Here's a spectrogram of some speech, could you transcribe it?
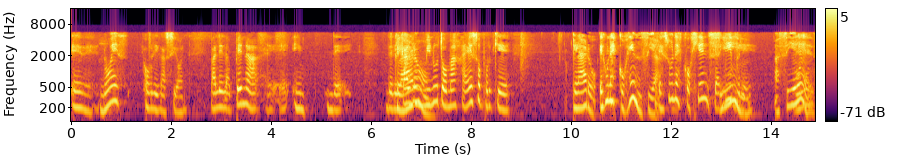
eh, no es obligación, vale la pena eh, eh de, dedicarle un minuto más a eso porque Claro, es una escogencia. Es una escogencia libre. Así es.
